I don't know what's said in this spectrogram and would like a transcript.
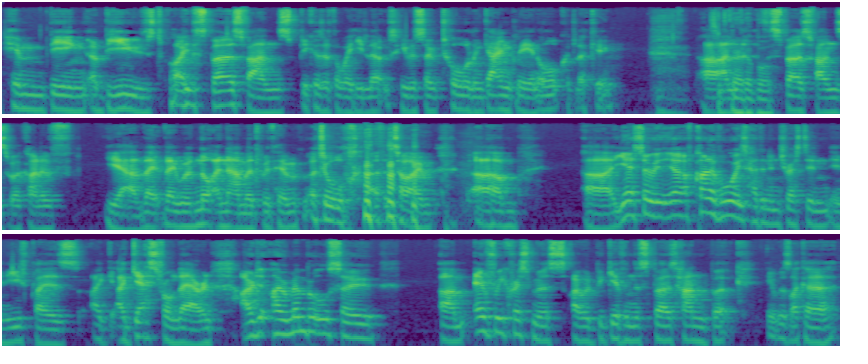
him being abused by the Spurs fans because of the way he looked. He was so tall and gangly and awkward looking. Uh, and the, incredible. the Spurs fans were kind of yeah, they they were not enamored with him at all at the time. um, uh, yeah, so I've kind of always had an interest in, in youth players, I, I guess, from there. And I, I remember also um, every Christmas I would be given the Spurs handbook. It was like a,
